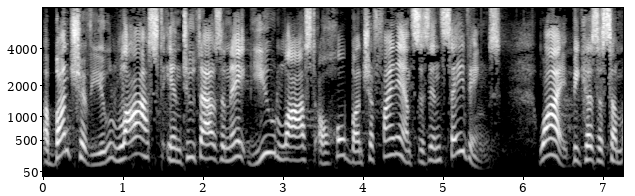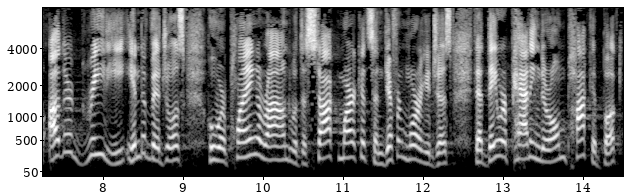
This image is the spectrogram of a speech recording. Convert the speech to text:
A bunch of you lost in 2008, you lost a whole bunch of finances in savings. Why? Because of some other greedy individuals who were playing around with the stock markets and different mortgages that they were padding their own pocketbook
